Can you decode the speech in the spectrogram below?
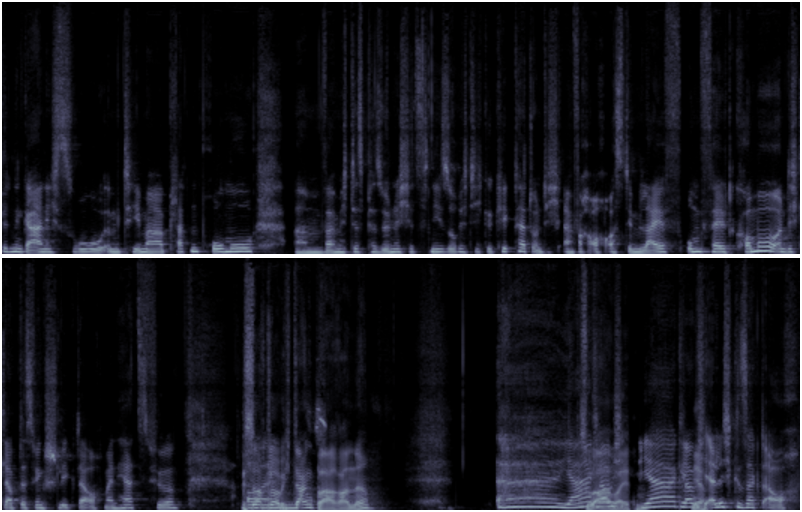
bin gar nicht so im Thema Plattenpromo, ähm, weil mich das persönlich jetzt nie so richtig gekickt hat und ich einfach auch aus dem Live-Umfeld komme und ich glaube, deswegen schlägt da auch mein Herz für. Ist auch, glaube ich, dankbarer, ne? Äh, ja, zu glaub arbeiten? Ich, ja, glaube ich ehrlich gesagt auch.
